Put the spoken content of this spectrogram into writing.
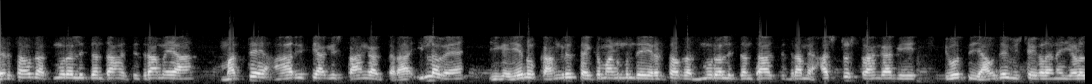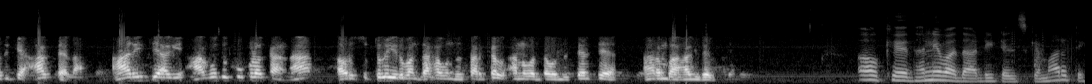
ಎರಡ್ ಸಾವಿರದ ಹದಿಮೂರಲ್ಲಿದ್ದಂತಹ ಸಿದ್ದರಾಮಯ್ಯ ಮತ್ತೆ ಆ ರೀತಿಯಾಗಿ ಸ್ಟ್ರಾಂಗ್ ಆಗ್ತಾರ? ಇಲ್ಲವೇ, ಈಗ ಏನು ಕಾಂಗ್ರೆಸ್ ಹೈಕಮಾಂಡ್ ಮುಂದೆ ಎರಡ್ ಸಾವಿರದ ಹದಿಮೂರಲ್ಲಿದ್ದಂತಹ ಸಿದ್ದರಾಮಯ್ಯ ಅಷ್ಟು ಸ್ಟ್ರಾಂಗ್ ಆಗಿ ಇವತ್ತು ಯಾವುದೇ ವಿಷಯಗಳನ್ನ ಹೇಳೋದಕ್ಕೆ ಆಗ್ತಾ ಇಲ್ಲ. ಆ ರೀತಿಯಾಗಿ ಆಗೋದಕ್ಕೂ ಕೂಡ ಕಾರಣ ಅವ್ರ ಸುತ್ತಲೂ ಇರುವಂತಹ ಒಂದು ಸರ್ಕಲ್ ಅನ್ನುವಂತ ಒಂದು ಚರ್ಚೆ ಆರಂಭ ಆಗಿದೆ. ಓಕೆ ಧನ್ಯವಾದ ಡೀಟೇಲ್ಸ್ಗೆ ಮಾರುತಿ.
